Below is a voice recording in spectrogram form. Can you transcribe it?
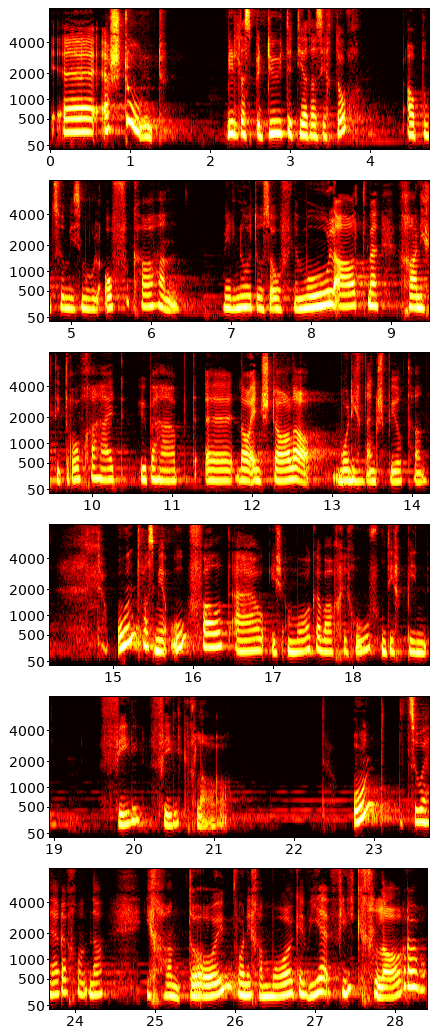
äh, erstaunt. Weil das bedeutet ja, dass ich doch ab und zu mein Maul offen habe. Weil nur durch das offene Maul atmen kann ich die Trockenheit überhaupt äh, entstehen lassen, die ich dann gespürt habe. Und was mir auffällt auch, ist, am Morgen wache ich auf und ich bin viel, viel klarer. Und dazu kommt noch, ich habe Träume, wo ich am Morgen wie viel klarer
